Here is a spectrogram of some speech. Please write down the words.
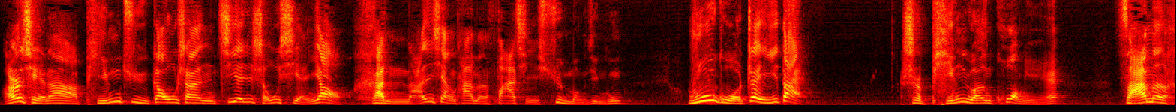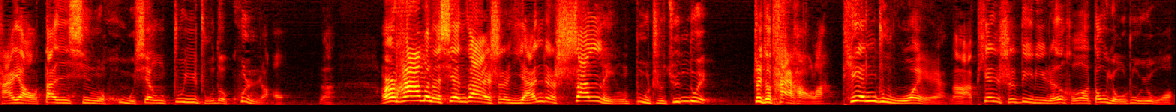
而且呢，凭据高山，坚守险要，很难向他们发起迅猛进攻。如果这一带是平原旷野，咱们还要担心互相追逐的困扰。而他们呢，现在是沿着山岭布置军队，这就太好了，天助我也啊！天时地利人和都有助于我，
